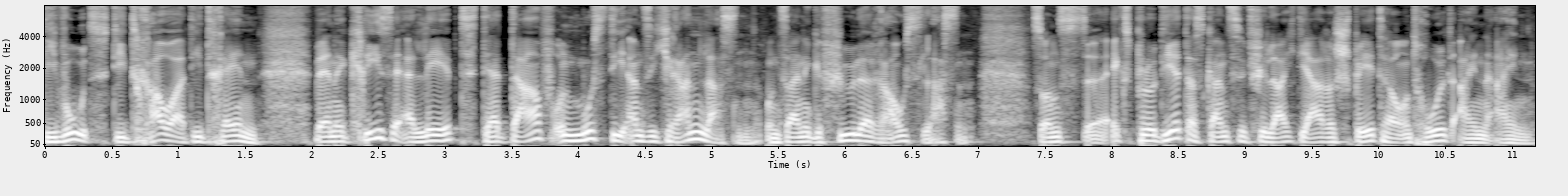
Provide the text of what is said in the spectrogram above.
Die Wut, die Trauer, die Tränen. Wer eine Krise erlebt, der darf und muss die an sich ranlassen und seine Gefühle rauslassen. Sonst äh, explodiert das Ganze vielleicht Jahre später und holt einen ein.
